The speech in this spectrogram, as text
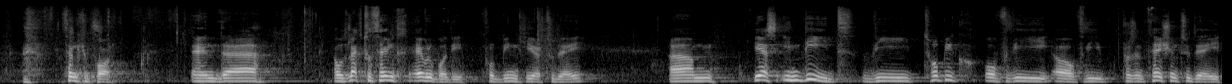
Thank you, Paul. And uh, I would like to thank everybody for being here today. Um, yes, indeed, the topic of the, of the presentation today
